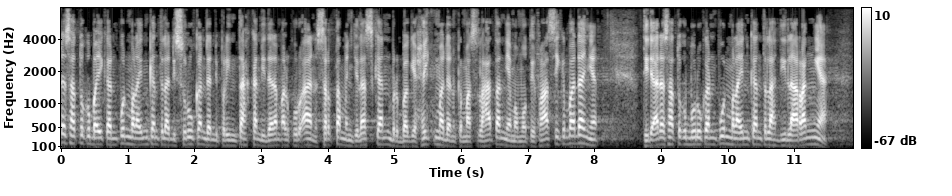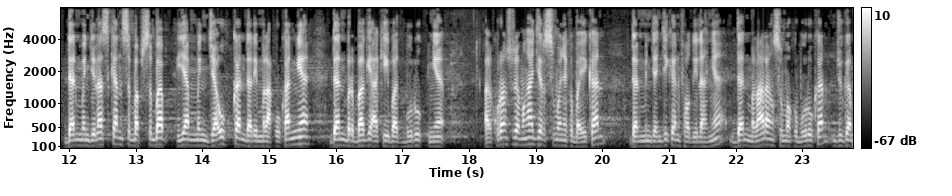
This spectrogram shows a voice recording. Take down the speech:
ada satu kebaikan pun melainkan telah disuruhkan dan diperintahkan di dalam Al-Quran serta menjelaskan berbagai hikmah dan kemaslahatan yang memotivasi kepadanya. Tidak ada satu keburukan pun melainkan telah dilarangnya dan menjelaskan sebab-sebab yang menjauhkan dari melakukannya dan berbagai akibat buruknya. Al-Quran sudah mengajar semuanya kebaikan dan menjanjikan fadilahnya dan melarang semua keburukan juga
